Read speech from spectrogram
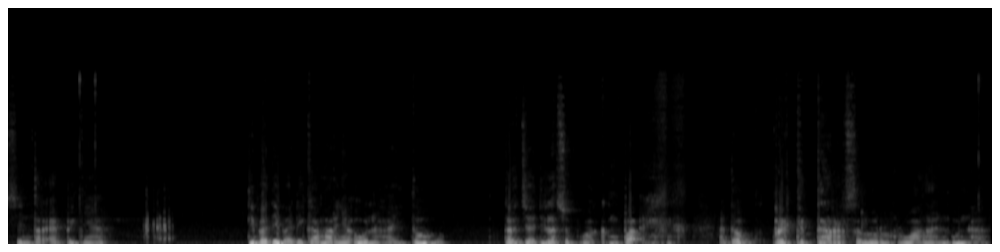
sinter epicnya tiba-tiba di kamarnya Unha itu terjadilah sebuah gempa atau bergetar seluruh ruangan Una.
